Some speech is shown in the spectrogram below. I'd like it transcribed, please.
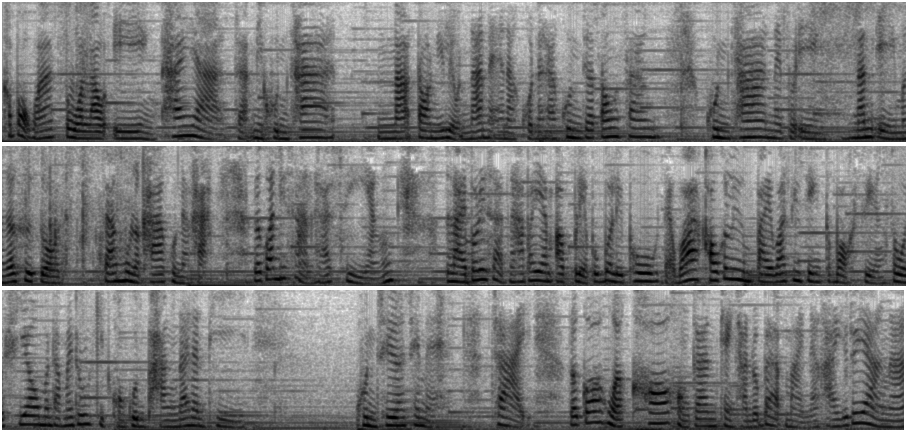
เขาบอกว่าตัวเราเองถ้าอยากจะมีคุณค่าณตอนนี้หรือณในอนาคตนะคะ คุณจะต้องสร้างคุณค่าในตัวเอง นั่นเองมันก็คือตัวสร้างมูลค่าคุณนะคะ แล้วก็อันที่สามนะคะเสียง หลายบริษัทนะคะพยายามเอาเปรียบผู้บริโภค แต่ว่าเขาก็ลืมไปว่าจริงๆ กระบอกเสียงโซเชียลมันทำให้ธุรกิจของคุณพังได้ทันที คุณเชื่อใช่ไหมใช่ แล้วก็หัวข้อของการแข่งขันรูปแบบใหม่นะคะยกตัวอย่างนะ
